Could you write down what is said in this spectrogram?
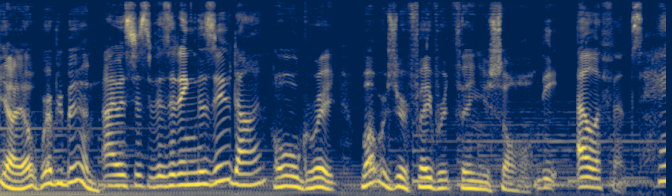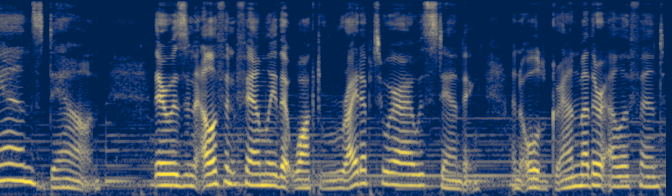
Yael. Uh, where have you been? I was just visiting the zoo, Don. Oh, great. What was your favorite thing you saw? The elephants, hands down. There was an elephant family that walked right up to where I was standing an old grandmother elephant,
